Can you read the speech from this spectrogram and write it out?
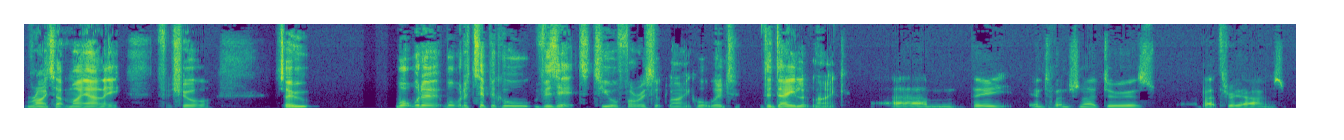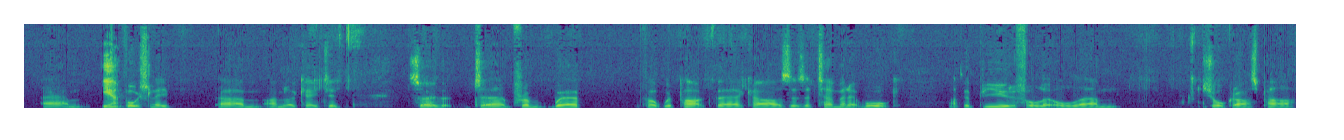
right up my alley for sure. So, what would a what would a typical visit to your forest look like? What would the day look like? Um, the intervention I do is about three hours. Um, yeah. Fortunately, um, I'm located so that uh, from where folk would park their cars, there's a 10 minute walk up a beautiful little um, short grass path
